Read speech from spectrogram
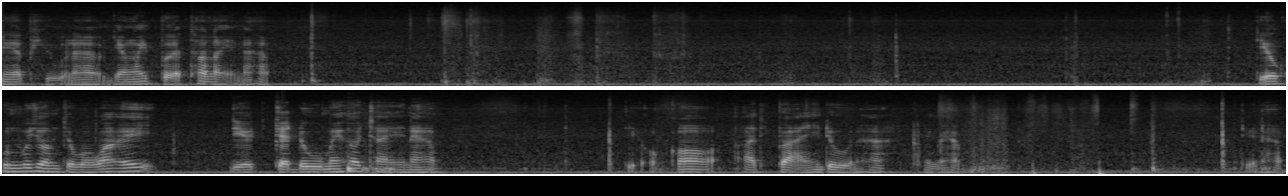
นื้อผิวนะครับ ยังไม่เปิดเท่าไหร่นะครับเดี๋ยวคุณผู้ชมจะบอกว่า เอ้ย เดี๋ยวจะดูไม่เข้าใจนะครับ เดี๋ยวก็อธิบายให้ดูนะฮะ เห็นไหมครับ เดี๋ยวนะครับ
